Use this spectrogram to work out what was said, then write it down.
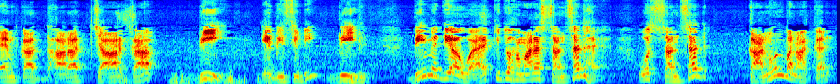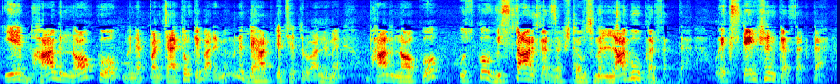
एम का धारा चार का B A B C D B B में दिया हुआ है कि जो हमारा संसद है वो संसद कानून बनाकर ये भाग नौ को मैंने पंचायतों के बारे में मैंने देहात के क्षेत्र वाले में भाग नौ को उसको विस्तार कर सकता है उसमें लागू कर सकता है एक्सटेंशन कर सकता है।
